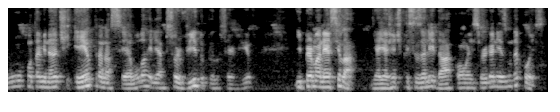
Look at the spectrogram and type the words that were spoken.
O contaminante entra na célula, ele é absorvido pelo ser vivo e permanece lá. E aí a gente precisa lidar com esse organismo depois.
